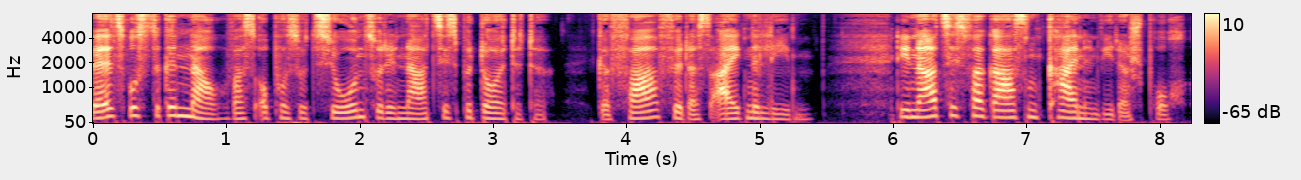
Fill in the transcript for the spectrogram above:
Wels wusste genau, was Opposition zu den Nazis bedeutete. Gefahr für das eigene Leben. Die Nazis vergaßen keinen Widerspruch.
